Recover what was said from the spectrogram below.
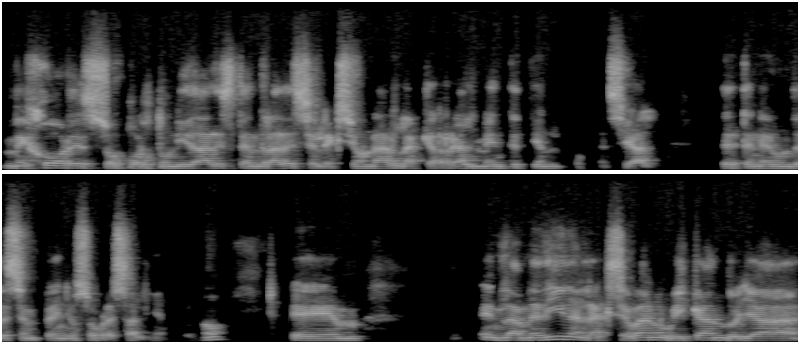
mejores oportunidades tendrá de seleccionar la que realmente tiene el potencial de tener un desempeño sobresaliente. ¿no? Eh, en la medida en la que se van ubicando ya,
